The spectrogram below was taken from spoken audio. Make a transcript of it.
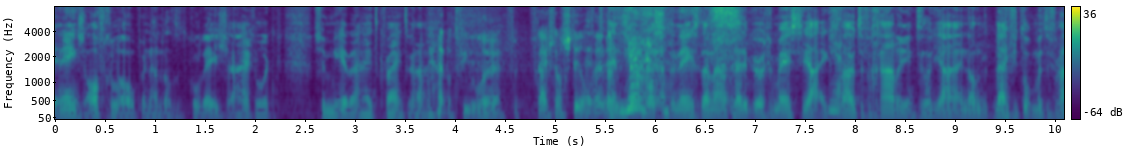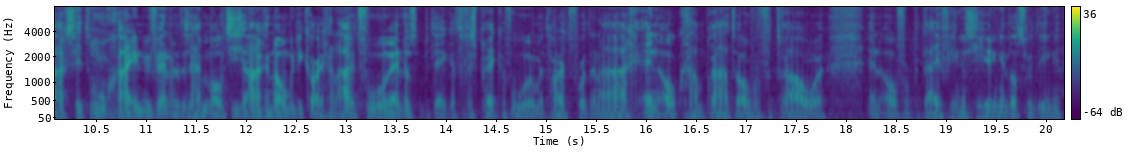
ineens afgelopen nadat het college eigenlijk zijn meerderheid kwijtraakt. Ja, dat viel eh, vrij snel stil. Hè? Dat- was het ineens, daarna zei de burgemeester, ja, ik sluit de vergadering. Toen ja, en dan blijf je toch met de vraag zitten, hoe ga je nu verder? Er zijn moties aangenomen, die kan je gaan uitvoeren. Hè. Dus dat betekent gesprekken voeren met Hart voor Den Haag. En ook gaan praten over vertrouwen en over partijfinanciering en dat soort dingen.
